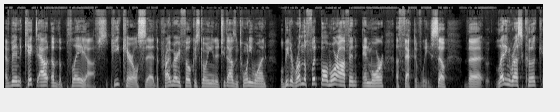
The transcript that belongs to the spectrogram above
have been kicked out of the playoffs, Pete Carroll said the primary focus going into 2021 will be to run the football more often and more effectively. So, the letting Russ cook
